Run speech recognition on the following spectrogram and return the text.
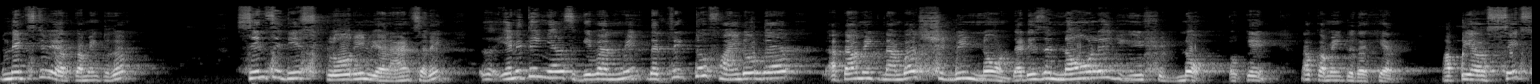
Next we are coming to the, since it is chlorine we are answering, uh, anything else given me, the trick to find out the atomic number should be known. That is the knowledge you should know. Okay, now coming to the here. Abhyas 6,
